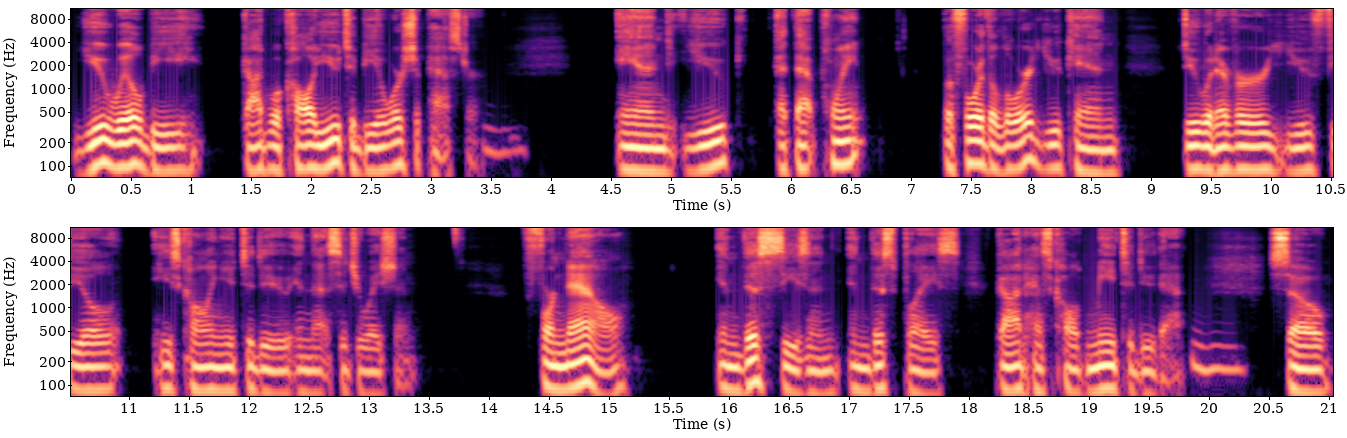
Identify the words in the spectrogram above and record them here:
you will be god will call you to be a worship pastor Mhm. and you at that point before the lord you can do whatever you feel he's calling you to do in that situation for now in this season in this place god has called me to do that Mhm. so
